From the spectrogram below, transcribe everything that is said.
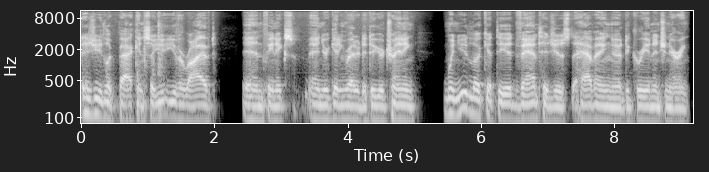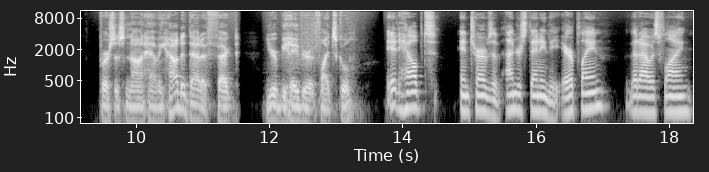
as you look back, and so you, you've arrived in Phoenix and you're getting ready to do your training. When you look at the advantages to having a degree in engineering versus not having, how did that affect your behavior at flight school? It helped in terms of understanding the airplane that I was flying,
